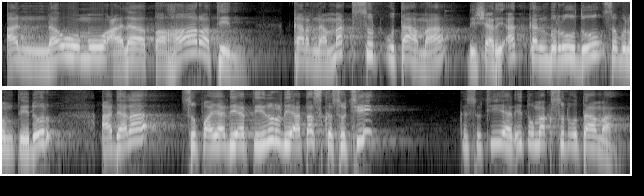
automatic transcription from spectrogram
an-naumu ala taharatin. Karena maksud utama disyariatkan berwudu sebelum tidur adalah supaya dia tidur di atas kesuci kesucian. Itu maksud utama.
